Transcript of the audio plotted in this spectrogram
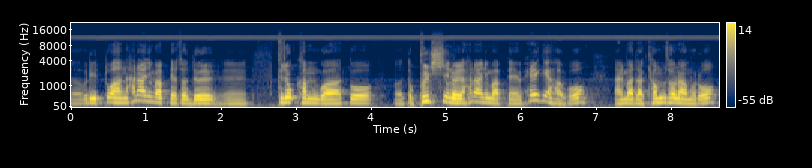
어, 우리 또한 하나님 앞에서 늘 부족함과 또, 어, 또 불신을 하나님 앞에 회개하고 날마다 겸손함으로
